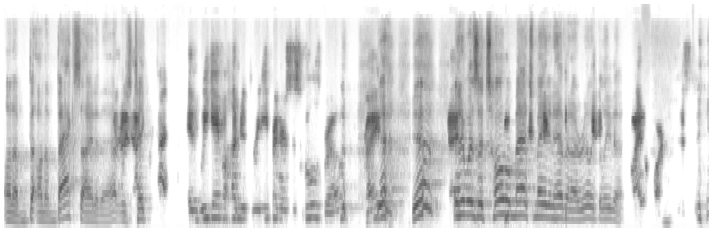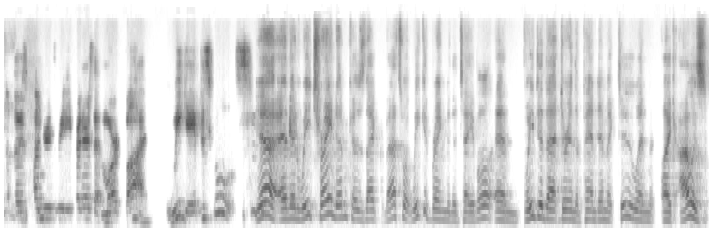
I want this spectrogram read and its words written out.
on a on the backside of that was take and we gave 100 3d printers to schools bro right? Yeah yeah. And it was a total match made in heaven. I really believe that. Final part of those 100 3d printers that mark bought we gave to schools. yeah, and then we trained them because that that's what we could bring to the table, and we did that during the pandemic too. And like I was,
